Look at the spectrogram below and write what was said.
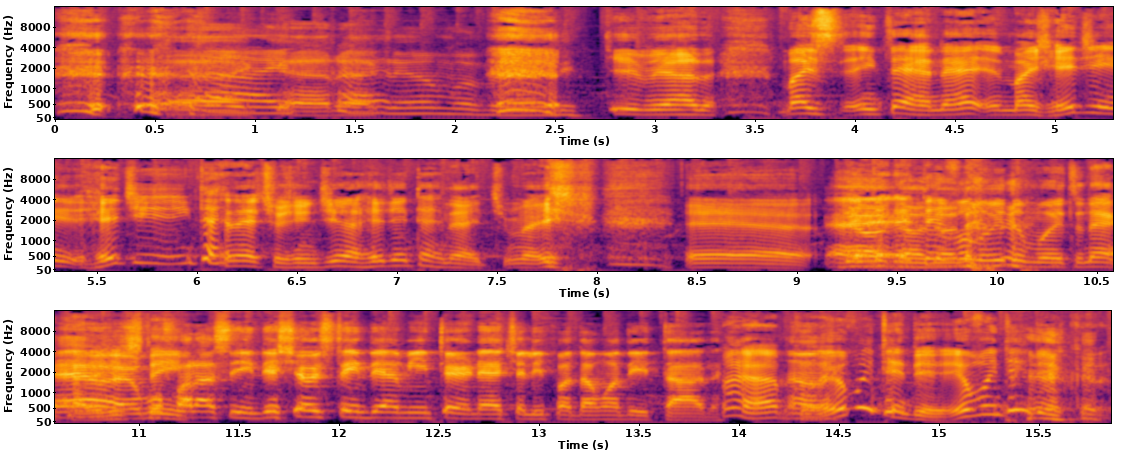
Ai, caraca. caramba, velho. Que merda. Mas internet, mas rede, rede é internet hoje em dia, rede é internet, mas é, É, internet não, tem não, evoluído muito, né, cara? É, a eu gente vou tem falar assim, deixa eu estender a minha internet ali pra dar uma deitada. É, Não, pô, eu vou entender, eu vou entender, cara.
